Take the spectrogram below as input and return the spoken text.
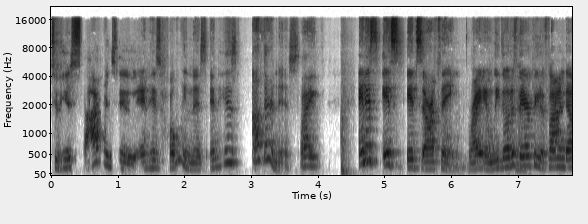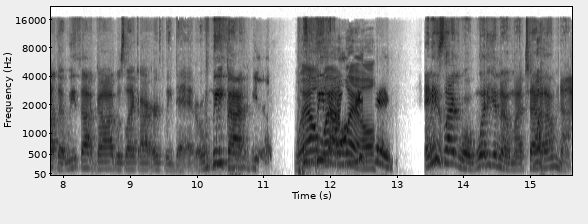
to his sovereignty and his holiness and his otherness. Like, and it's it's it's our thing, right? And we go to yeah. therapy to find out that we thought God was like our earthly dad, or we thought, you know, well, we well, well. And he's like, Well, what do you know, my child? I'm not.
